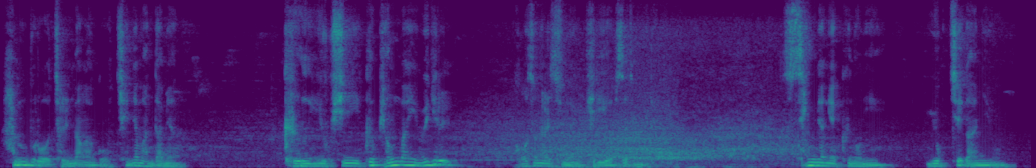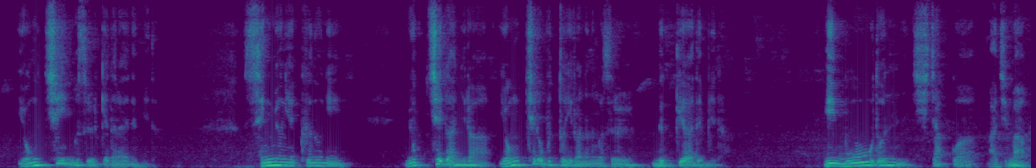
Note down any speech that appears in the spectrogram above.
함부로 절망하고 체념한다면 그 육신이 그 병마의 위기를 벗어날 수 있는 길이 없어집니다. 생명의 근원이 육체가 아니요 영체인 것을 깨달아야 됩니다. 생명의 근원이 육체가 아니라 영체로부터 일어나는 것을 느껴야 됩니다. 이 모든 시작과 마지막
